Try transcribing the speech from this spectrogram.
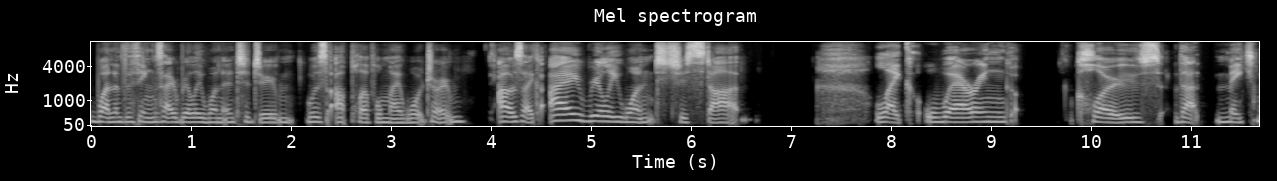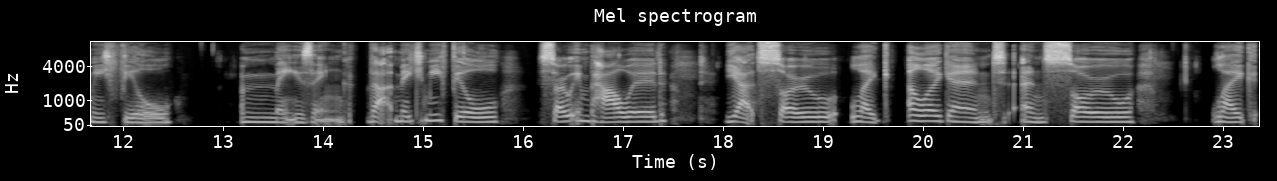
one of the things I really wanted to do was up level my wardrobe. I was like, I really want to start like wearing clothes that make me feel amazing, that make me feel so empowered, yet so like elegant and so like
